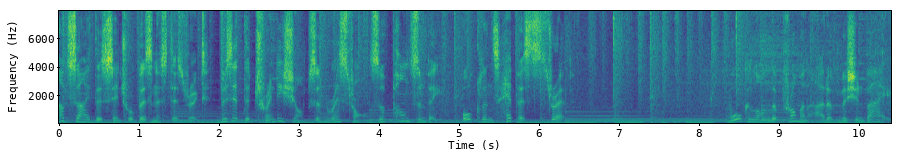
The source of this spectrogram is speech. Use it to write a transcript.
Outside the central business district, visit the trendy shops and restaurants of Ponsonby, Auckland's hippest strip. Walk along the promenade of Mission Bay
